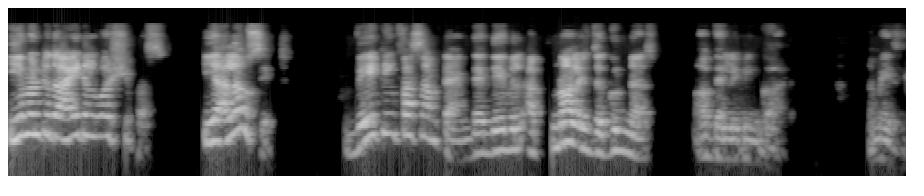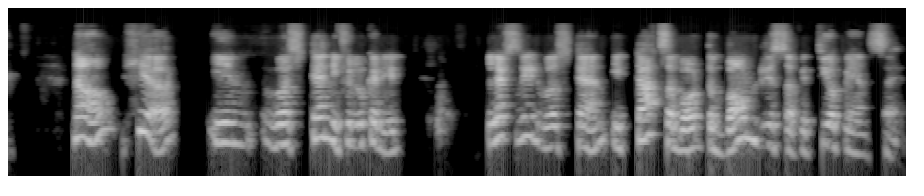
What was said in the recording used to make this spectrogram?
even to the idol worshippers, He allows it, waiting for some time that they will acknowledge the goodness of the living God. Amazing. Now, here in verse 10, if you look at it, let's read verse 10. It talks about the boundaries of Ethiopia and Zion.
